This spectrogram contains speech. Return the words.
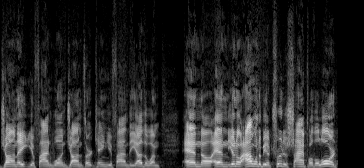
John 8, you'll find one. John 13, you find the other one. And, uh, and you know, I want to be a true disciple of the Lord.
